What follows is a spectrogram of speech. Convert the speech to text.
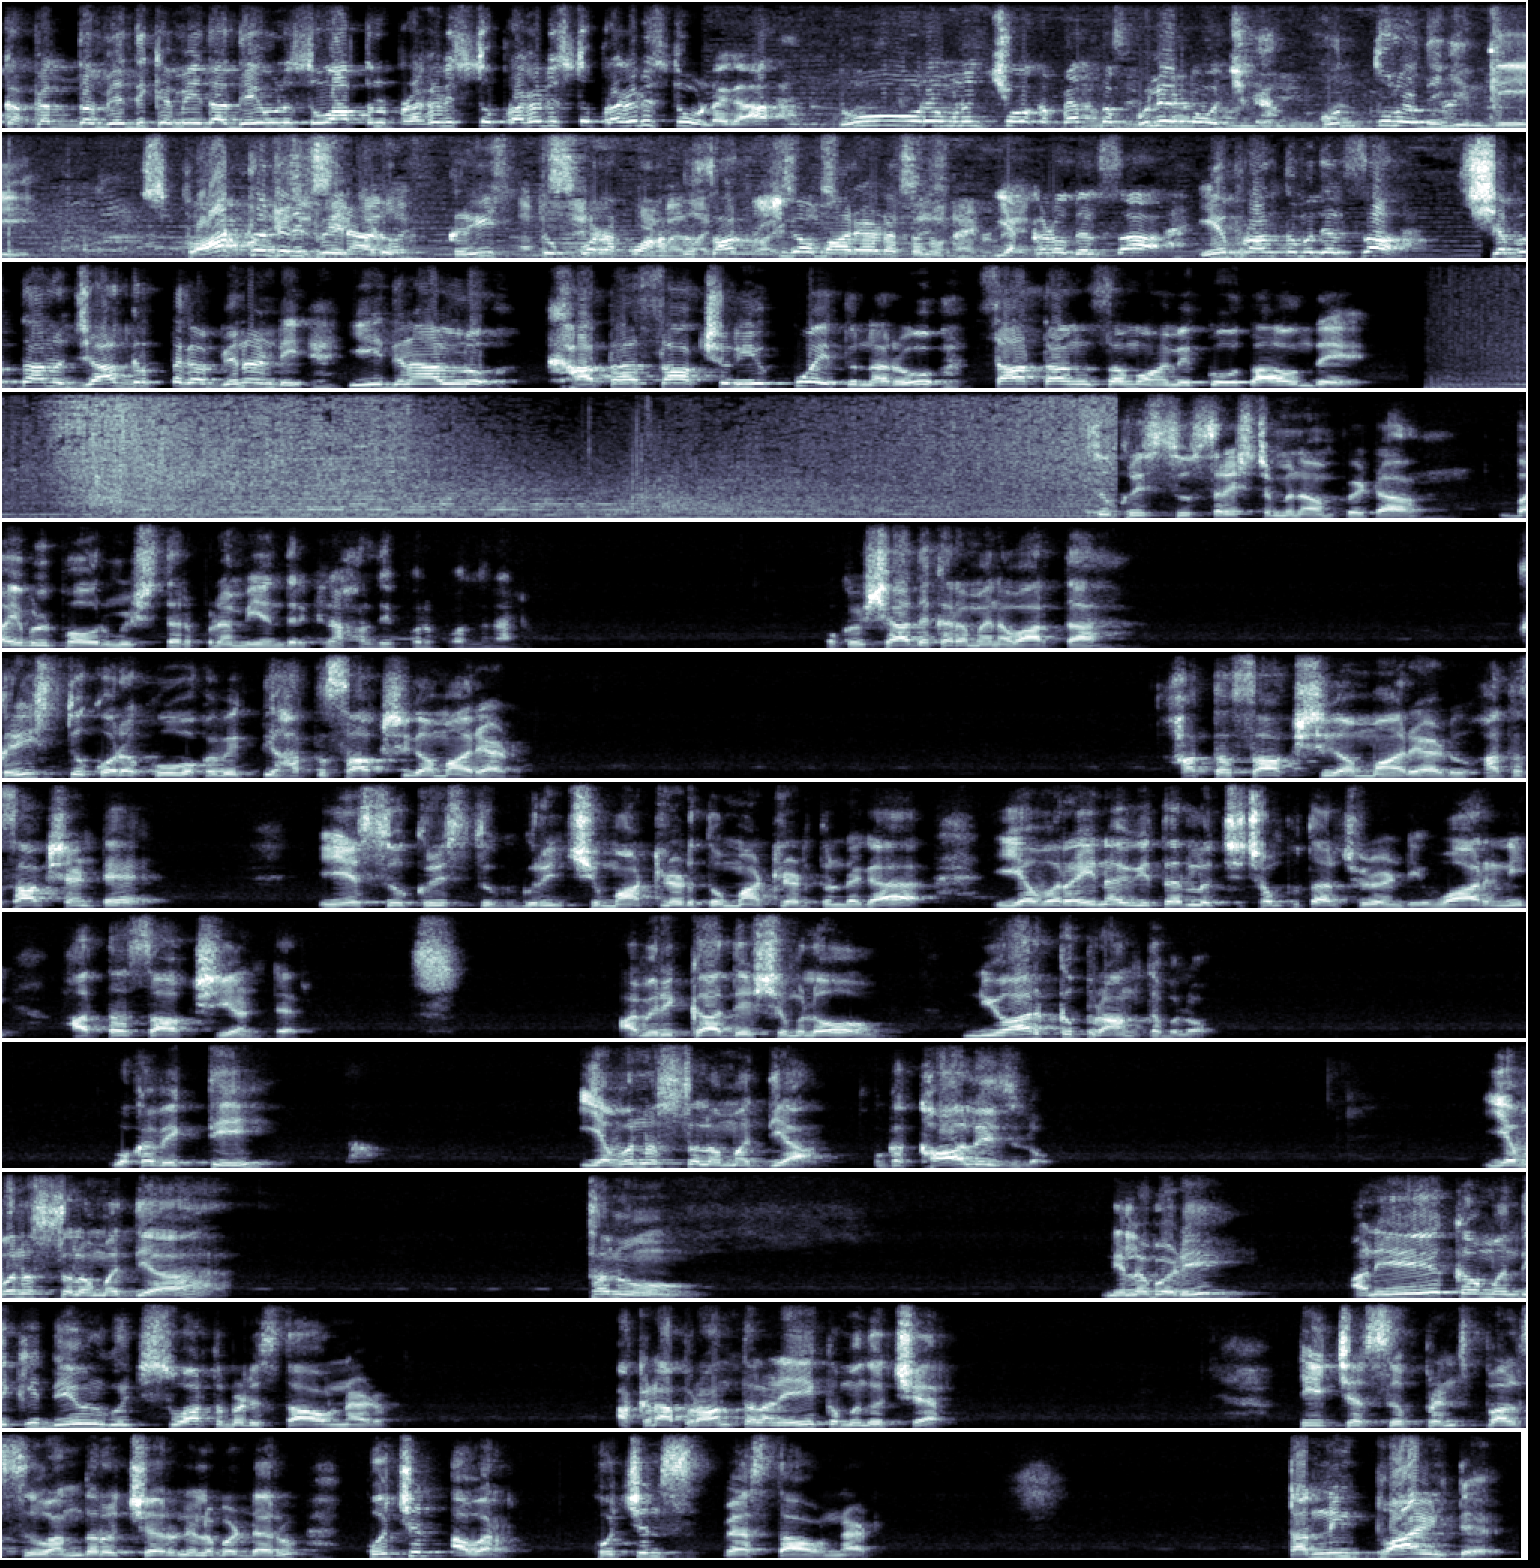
ఒక పెద్ద వేదిక మీద దేవుని సువార్తను ప్రకటిస్తూ ప్రకటిస్తూ ప్రకటిస్తూ ఉండగా దూరం నుంచి ఒక పెద్ద బుల్లెట్ వచ్చి గొంతులో దిగింది. స్పాట్ చనిపోయినాడు. క్రీస్తు కొరకు హతసాక్షిగా మారాడు అతను. ఎక్కడో తెలుసా? ఏ ప్రాంతమో తెలుసా? చెబుతాను జాగ్రత్తగా వినండి. ఈ దినాల్లో ఖాతా సాక్షులు ఎక్కువ అవుతున్నారు సాతాను సమూహం ఎక్కువతా ఉంది. యేసుక్రీస్తు శ్రేష్టమైన పేట బైబిల్ పవర్ మిష్ తరపున మీ అందరికీ నా హృదయపూర్వక వందనాలు. ఒక విషాదకరమైన వార్త. క్రీస్తు కొరకు ఒక వ్యక్తి హతసాక్షిగా మారాడు. హతసాక్షిగా మారాడు. హతసాక్షి అంటే యేసు క్రీస్తు గురించి మాట్లాడుతూ మాట్లాడుతుండగా ఎవరైనా ఇతరులు వచ్చి చంపుతారు చూడండి వారిని హతసాక్షి అంటారు. అమెరికా దేశంలో న్యూయార్క్ ప్రాంతంలో ఒక వ్యక్తి యవనస్తుల మధ్య ఒక కాలేజీలో యవనస్తుల మధ్య తను నిలబడి అనేక మందికి దేవుని గురించి స్వార్థ పడిస్తూ ఉన్నాడు. అక్కడ ఆ ప్రాంతాలు అనేక మంది వచ్చారు. టీచర్స్ ప్రిన్సిపాల్స్ అందరు వచ్చారు నిలబడ్డారు. Question hour. క్వశ్చన్స్ వేస్తూ ఉన్నాడు. టర్నింగ్ పాయింట్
